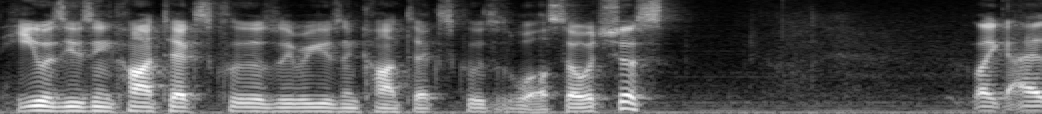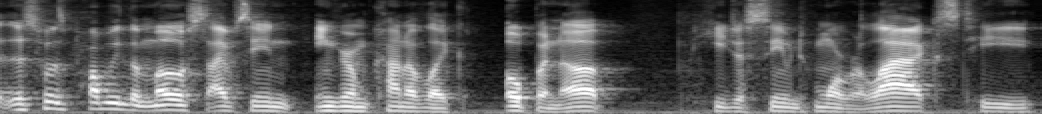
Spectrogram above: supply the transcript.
he was using context clues. We were using context clues as well. So it's just like I, this was probably the most I've seen Ingram kind of like open up. He just seemed more relaxed. He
